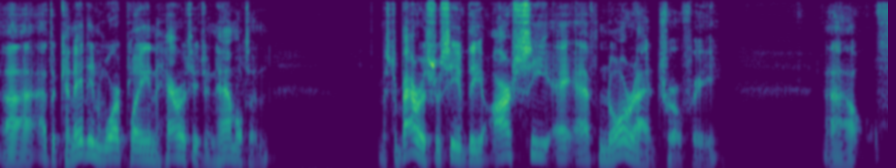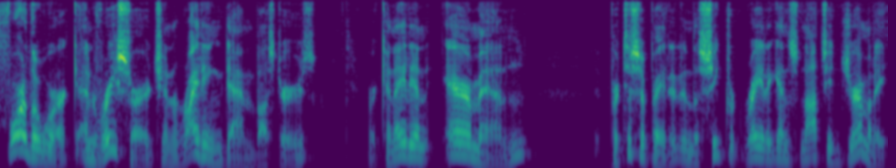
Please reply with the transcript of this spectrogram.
uh, at the Canadian Warplane Heritage in Hamilton, Mr. Barris received the RCAF NORAD Trophy uh, for the work and research in writing Dam Busters, where Canadian airmen participated in the secret raid against Nazi Germany.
